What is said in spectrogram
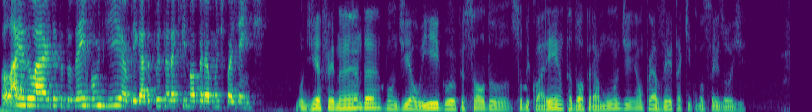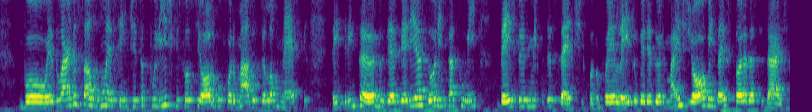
Olá, Eduardo, tudo bem? Bom dia, obrigada por estar aqui no Opera Mundi com a gente. Bom dia, Fernanda. Bom dia ao Igor, pessoal do Sub40, do Opera Mundi. É um prazer estar aqui com vocês hoje. Bom, Eduardo Salum é cientista político e sociólogo formado pela Unesp, tem 30 anos e é vereador em Tatuí desde 2017, quando foi eleito o vereador mais jovem da história da cidade.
